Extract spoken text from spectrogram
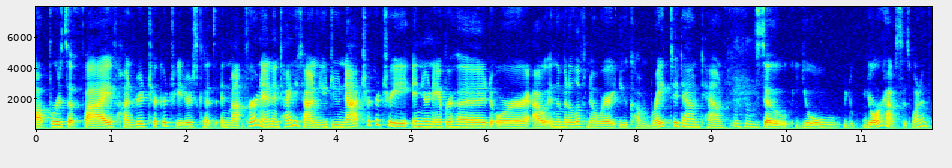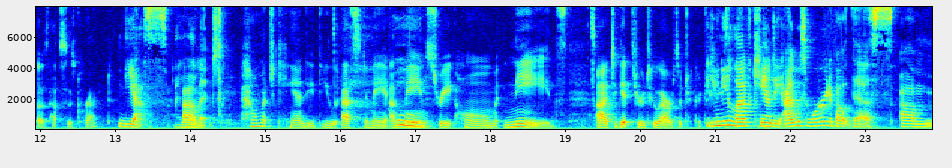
upwards of 500 trick or treaters. Because in Mount Vernon and Tiny Town, you do not trick or treat in your neighborhood or out in the middle of nowhere. You come right to downtown. Mm-hmm. So your your house is one of those houses, correct? Yes, I love Um, it. How much candy do you estimate a Main Street home needs uh, to get through two hours of trick or treat? You need a lot of candy. I was worried about this um,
